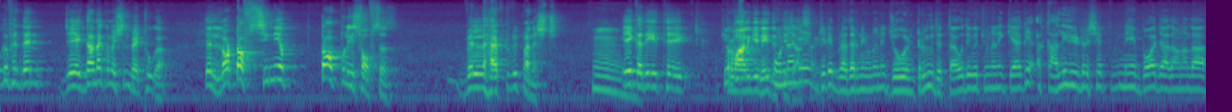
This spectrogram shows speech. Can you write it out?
ਕਿਉਂਕਿ ਫਿਰ ਦੈਨ ਜੇ ਇਦਾਂ ਦਾ ਕਮਿਸ਼ਨ ਬੈਠੂਗਾ ਤੇ lot of senior top police officers will have to be punished ਹੂੰ। ਇਹ ਕਦੀ ਇੱਥੇ ਪ੍ਰਵਾਨਗੀ ਨਹੀਂ ਦਿੱਤੀ ਉਹਨਾਂ ਜਾ ਦੇ ਸਕਦੀ। ਜਿਹੜੇ ਬ੍ਰਦਰ ਨੇ ਉਹਨਾਂ ਨੇ ਜੋ ਇੰਟਰਵਿਊ ਦਿੱਤਾ ਉਹਦੇ ਵਿੱਚ ਉਹਨਾਂ ਨੇ ਕਿਹਾ ਕਿ ਅਕਾਲੀ ਲੀਡਰਸ਼ਿਪ ਨੇ ਬਹੁਤ ਜ਼ਿਆਦਾ ਉਹਨਾਂ ਦਾ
